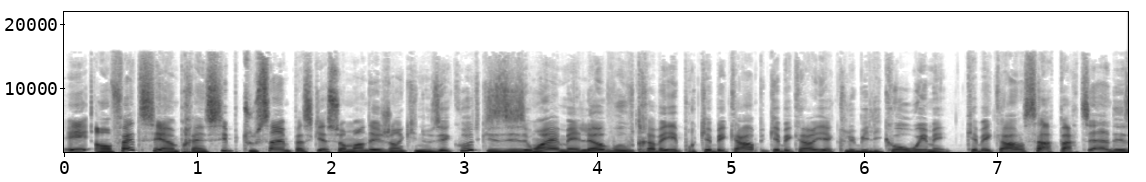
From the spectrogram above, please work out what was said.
et en fait, c'est un principe tout simple parce qu'il y a sûrement des gens qui nous écoutent qui se disent Ouais, mais là, vous, vous travaillez pour Québécois, puis Québécois, il y a Club Illico. Oui, mais Québécois, ça appartient à des.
